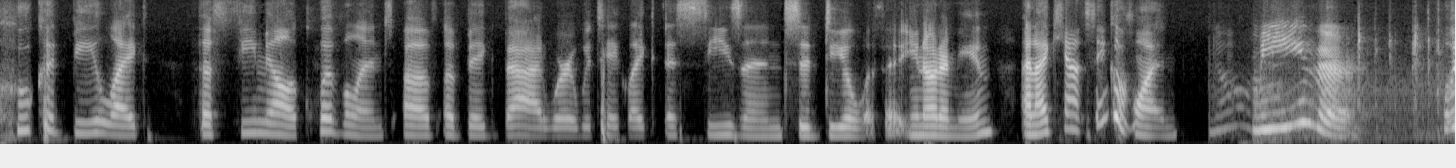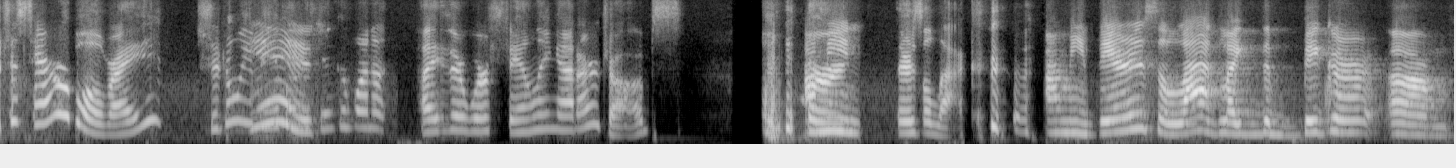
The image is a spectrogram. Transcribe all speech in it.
who could be like the female equivalent of a big bad where it would take like a season to deal with it? You know what I mean? And I can't think of one, no me either which is terrible, right? Shouldn't we be able to think of one? Either we're failing at our jobs, i mean there's a lack. I mean, there is a lag. Like the bigger um,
